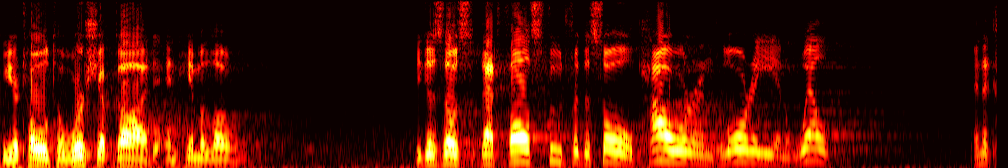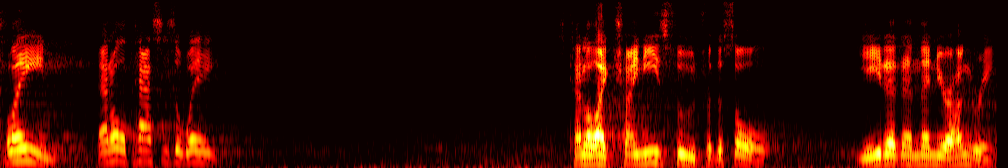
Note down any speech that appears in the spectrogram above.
We are told to worship God and Him alone. Because those, that false food for the soul, power and glory and wealth and acclaim, that all passes away. It's kind of like Chinese food for the soul. You eat it and then you're hungry.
